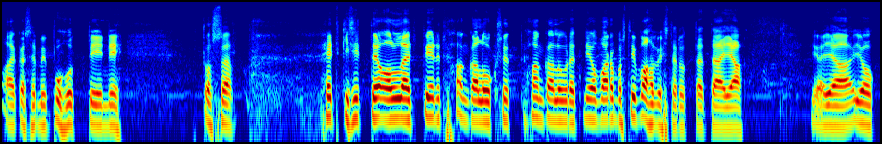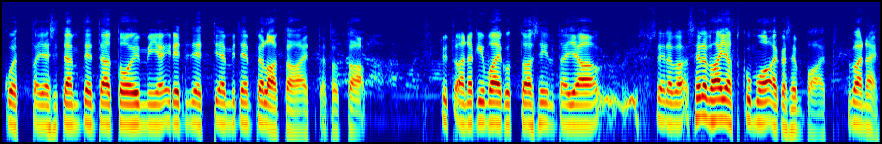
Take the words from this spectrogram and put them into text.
aikaisemmin puhuttiin, niin tuossa hetki sitten olleet pienet hankaluudet, hankaluudet niin on varmasti vahvistanut tätä ja, ja, ja joukkuetta ja sitä, miten tämä toimii ja identiteettiä miten pelataan. Että tota, nyt ainakin vaikuttaa siltä ja selvä, selvähän jatkumoa aikaisempaa. Että hyvä näin.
